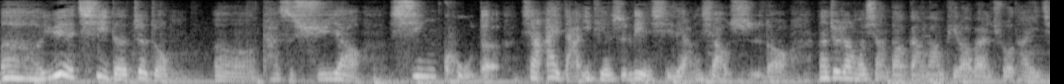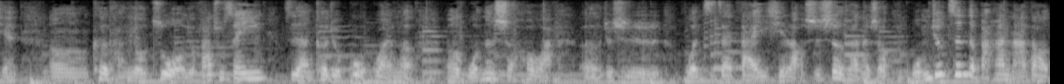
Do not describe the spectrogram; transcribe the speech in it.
呃，乐器的这种，呃，他是需要辛苦的，像艾达一天是练习两小时的哦。那就让我想到刚刚皮老板说他以前，嗯，课堂有做有发出声音，自然课就过关了。呃，我那时候啊，呃，就是蚊子在带一些老师社团的时候，我们就真的把它拿到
